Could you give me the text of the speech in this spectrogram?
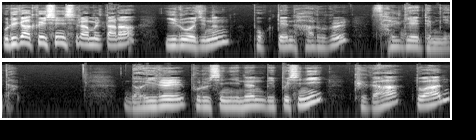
우리가 그 신실함을 따라 이루어지는 복된 하루를 살게 됩니다. 너희를 부르신 이는 미쁘시니 그가 또한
